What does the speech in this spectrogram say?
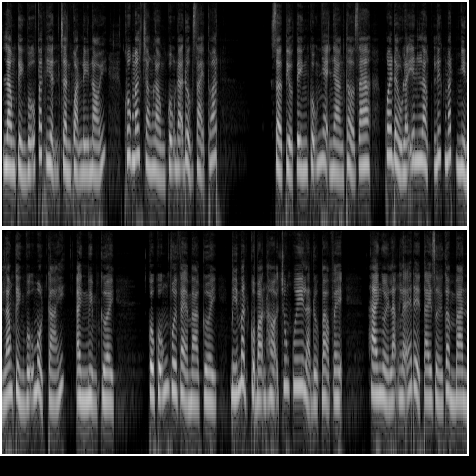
Lòng kỉnh vũ phát hiện Trần Quản lý nói, khúc mắc trong lòng cũng đã được giải thoát. Sở tiểu tinh cũng nhẹ nhàng thở ra, quay đầu lại yên lặng liếc mắt nhìn Long Kình Vũ một cái, anh mỉm cười. Cô cũng vui vẻ mà cười, bí mật của bọn họ trung quy là được bảo vệ. Hai người lặng lẽ để tay dưới gầm bàn,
